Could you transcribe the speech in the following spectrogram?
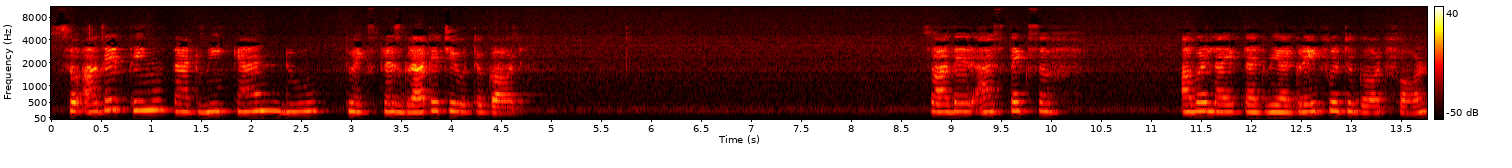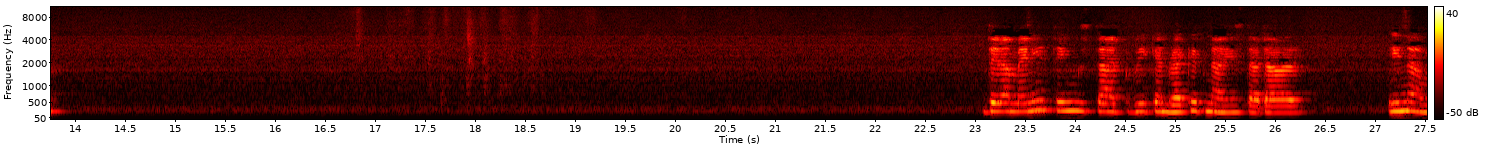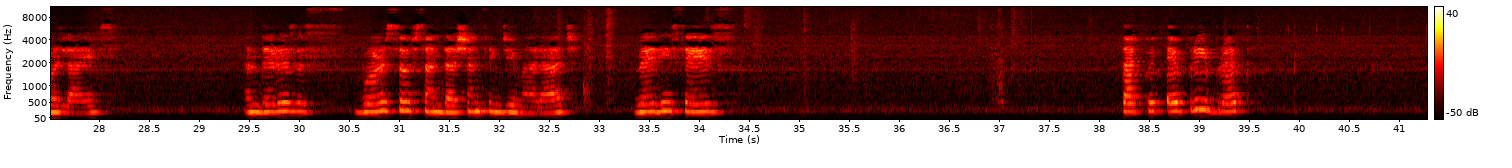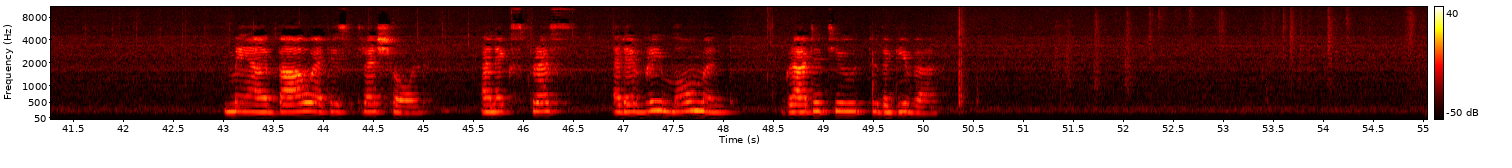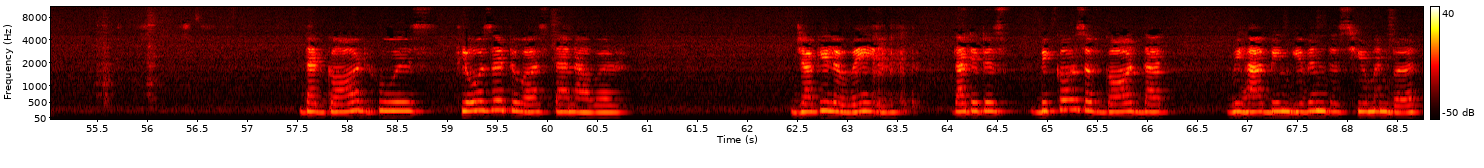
So, are there things that we can do to express gratitude to God? So, are there aspects of our life that we are grateful to God for. There are many things that we can recognize that are in our lives. And there is a verse of Sant Darshan Singh Ji Maharaj where he says that with every breath may I bow at his threshold and express at every moment gratitude to the giver. That God who is closer to us than our jugular vein, that it is because of God that we have been given this human birth.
